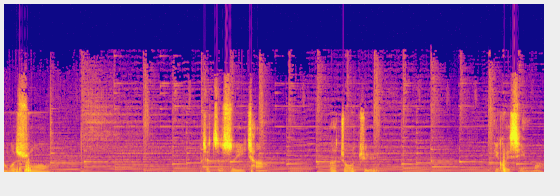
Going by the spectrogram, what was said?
如果说这只是一场恶作剧，你会信吗？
